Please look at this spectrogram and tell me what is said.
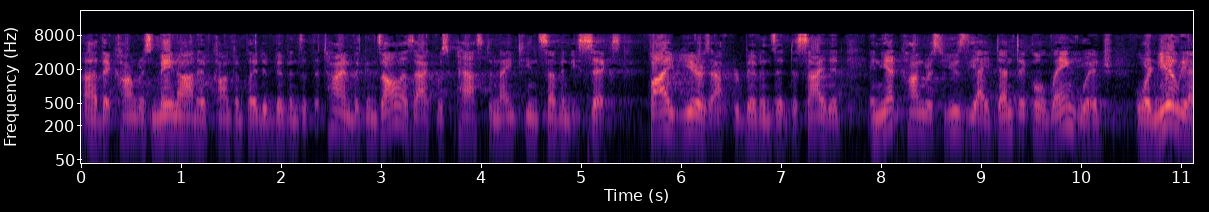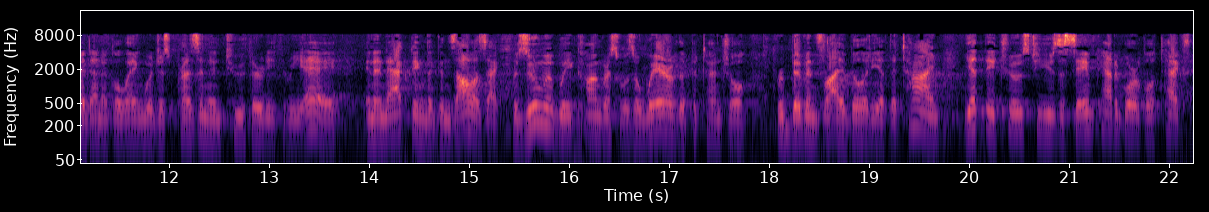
uh, that Congress may not have contemplated Bivens at the time. The Gonzales Act was passed in 1976, five years after Bivens had decided, and yet Congress used the identical language, or nearly identical language, as present in 233A in enacting the Gonzales Act. Presumably, Congress was aware of the potential for Bivens liability at the time, yet they chose to use the same categorical text,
